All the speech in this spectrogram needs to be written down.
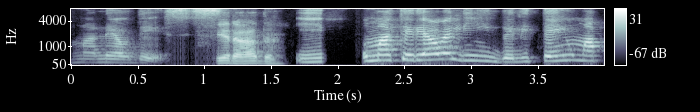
um anel desses. Irada. E o material é lindo, ele tem uma,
